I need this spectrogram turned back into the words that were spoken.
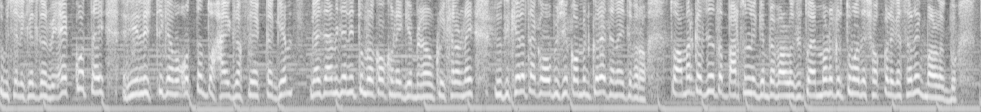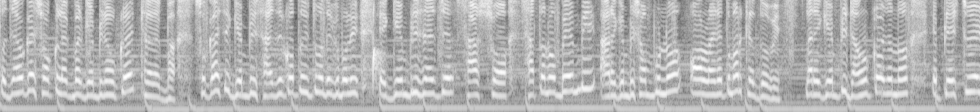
তুমি ছেলে খেলতে পারবে। এক কথায় রিয়েলিস্টিক এবং অত্যন্ত হাই গ্রাফিক একটা গেম গাইস আমি জানি তোমরা কখনো এই গেমটা ডাউনলোড করে খেলা নাই। যদি খেলে থাকো, অবশ্যই কমেন্ট করে জানাইতে পারো। তো আমার কাছে যেহেতু পার্সোনালি গেমটা ভালো লাগছে, তো আমি মনে করি তোমাদের সকলের কাছে অনেক ভালো লাগবে। তো যাই হোক সকলে একবার গেমটি ডাউনলোড করে খেলা দেখবা। সো গাইস এই গেমটির সাইজের কথা যদি তোমাদেরকে বলি, এই গেমটির সাইজ সাতশো সাতানব্বই এমবি আর এই গেমটি সম্পূর্ণ অনলাইনে তোমার খেলতে হবে। আর এই গেমটি ডাউনলোড করার জন্য এই প্লে স্টোরের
